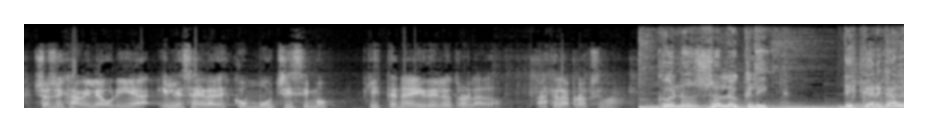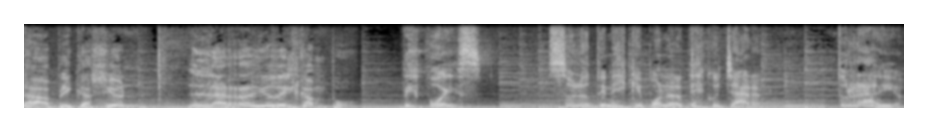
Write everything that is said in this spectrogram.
Yo soy Javi Lauría y les agradezco muchísimo que estén ahí del otro lado. Hasta la próxima. Con un solo clic descarga la aplicación La Radio del Campo. Después, solo tenés que ponerte a escuchar tu radio.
